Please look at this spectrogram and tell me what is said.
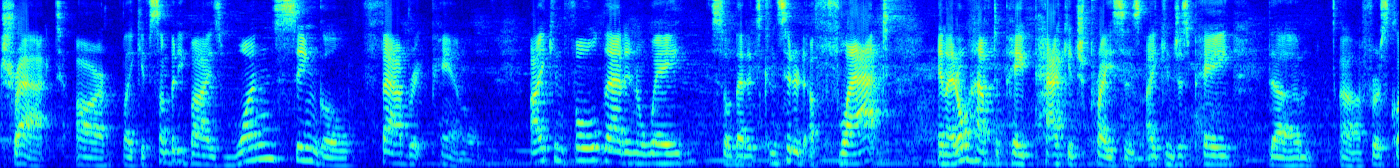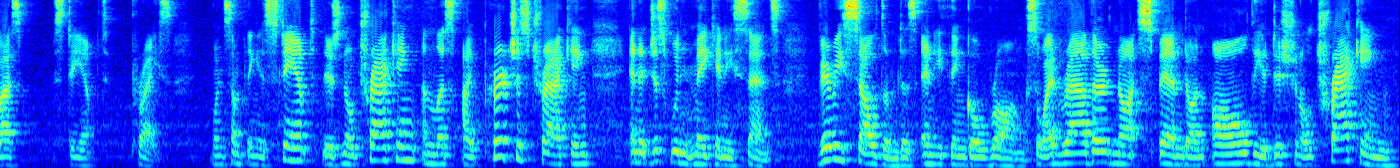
tracked are, like if somebody buys one single fabric panel, I can fold that in a way so that it's considered a flat and I don't have to pay package prices. I can just pay the uh, first class stamped price. When something is stamped, there's no tracking unless I purchase tracking and it just wouldn't make any sense very seldom does anything go wrong. So I'd rather not spend on all the additional tracking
